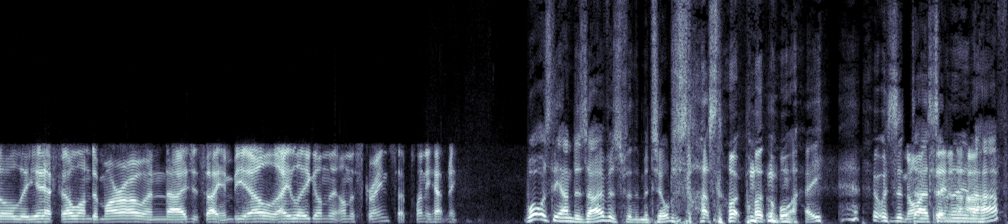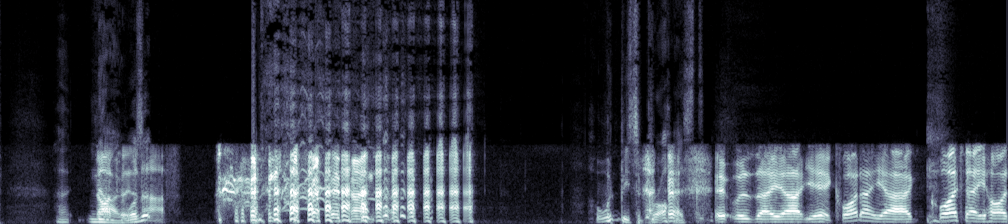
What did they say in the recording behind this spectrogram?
all the NFL on tomorrow, and uh, as you say, NBL, A League on the on the screen. So plenty happening. What was the unders overs for the Matildas last night? By the way, it was at uh, 19 seven and a half. Uh, no, 19 was it? a half. I would be surprised. it was a uh, yeah, quite a uh, quite a high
